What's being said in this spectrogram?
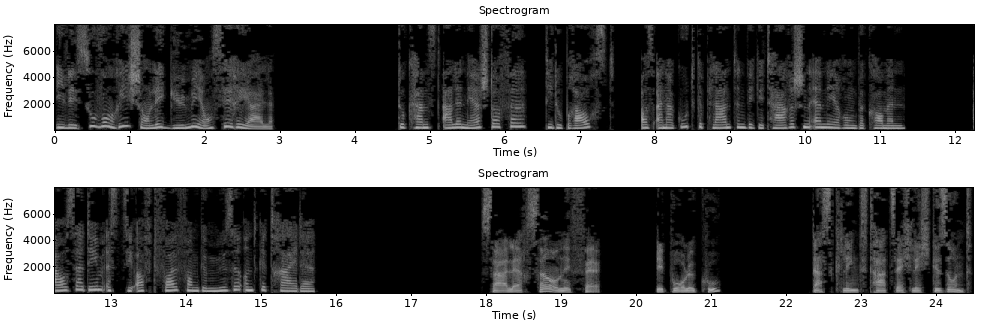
il est souvent riche en légumes et en céréales. Du kannst alle Nährstoffe, die du brauchst, aus einer gut geplanten vegetarischen Ernährung bekommen. Außerdem ist sie oft voll von Gemüse und Getreide. Ça a l'air sain en effet. Et pour le coup? Das klingt tatsächlich gesund.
